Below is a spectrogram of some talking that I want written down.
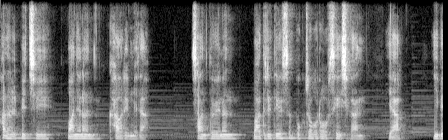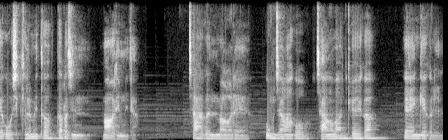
하늘빛이 완연한 가을입니다. 산토에는 마드리드에서 북쪽으로 3시간 약 250km 떨어진 마을입니다. 작은 마을에 웅장하고 장엄한 교회가 여행객을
